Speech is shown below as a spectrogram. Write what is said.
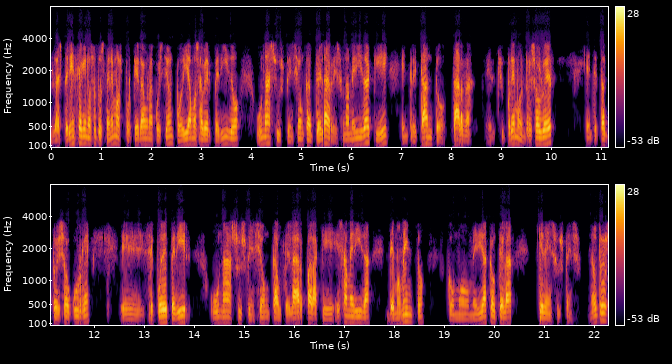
la experiencia que nosotros tenemos, porque era una cuestión, podíamos haber pedido una suspensión cautelar. Es una medida que, entre tanto, tarda el Supremo en resolver, entre tanto eso ocurre, eh, se puede pedir una suspensión cautelar para que esa medida, de momento, como medida cautelar, quede en suspenso. Nosotros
